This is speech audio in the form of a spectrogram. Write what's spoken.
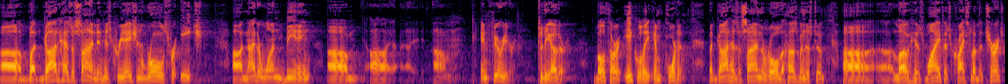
Uh, but God has assigned in His creation roles for each, uh, neither one being um, uh, um, inferior to the other. Both are equally important. But God has assigned the role. The husband is to uh, uh, love his wife as Christ loved the church.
